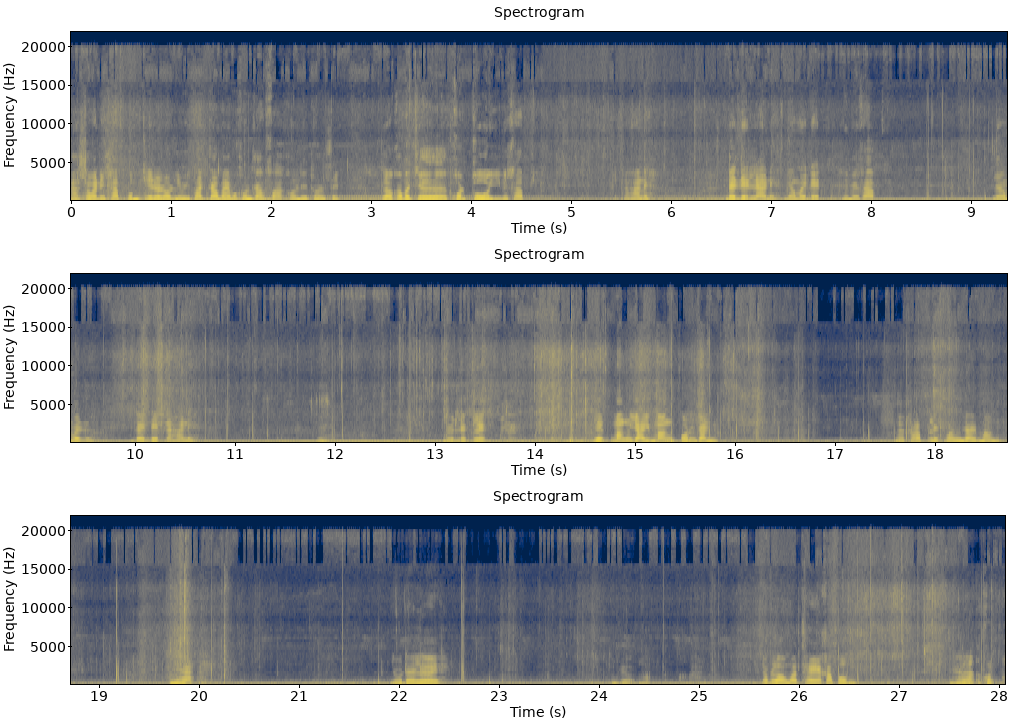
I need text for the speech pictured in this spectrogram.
อะสวัสดีครับ ผมจิรโรจน์หลิมพิพัฒน์เก้าไม้มงคลกาฝากของที่ทนสิทธิ์เราก็มาเจอโคดโพอีกนะครับนะฮะเนี่ยได้เด็ดแล้วเนี่ยยังไม่เด็ดเห็นไหมครับ ยังไม่ได้เด็ดนะฮะเนี่ยนี่เม็ดเล็กๆเล็กมั่งใหญ่มั่งปนกันนะครับ เล็กมั่งใหญ่มั่งนี่ฮะดูได้เลยเยอะนะรับรองว่าแท้ครับผมนะฮะโคดโพ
